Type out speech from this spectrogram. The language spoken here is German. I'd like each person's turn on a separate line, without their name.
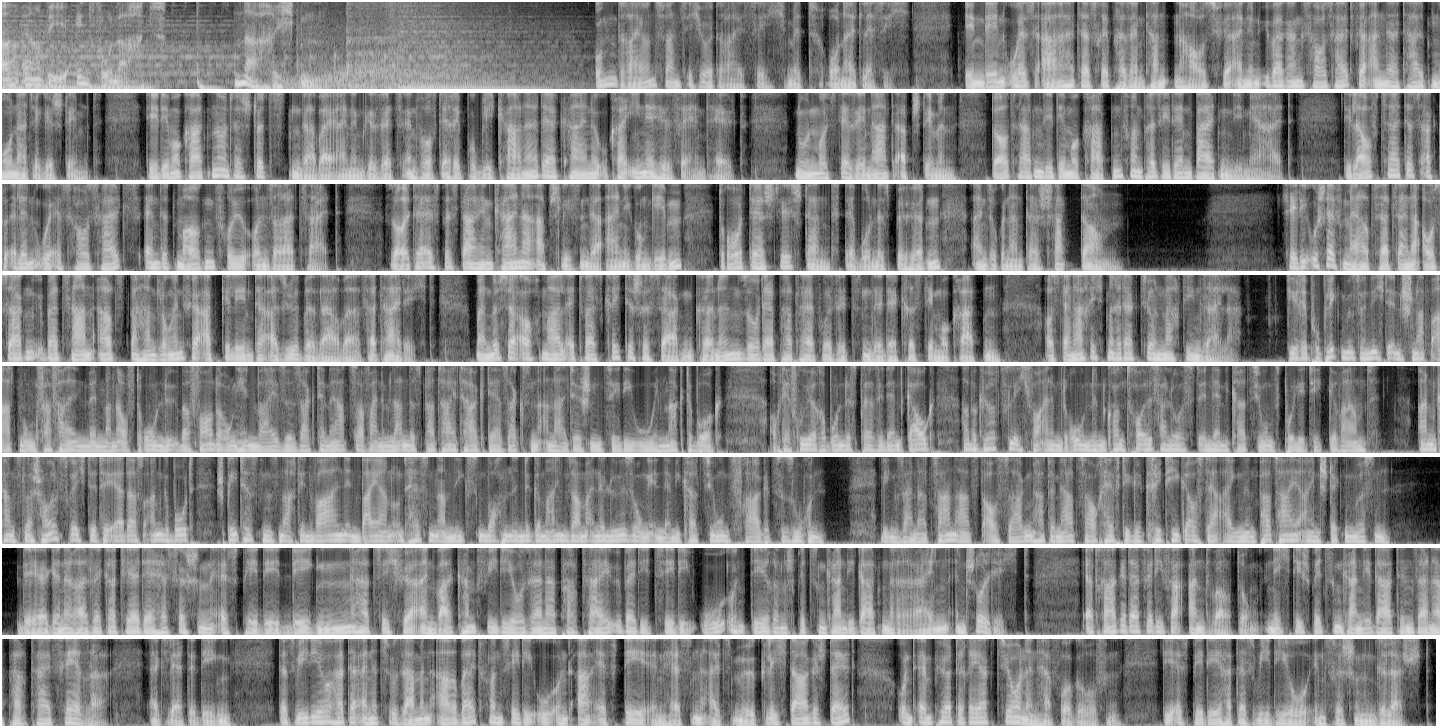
ARD Infonacht Nachrichten
um 23.30 Uhr mit Ronald Lessig. In den USA hat das Repräsentantenhaus für einen Übergangshaushalt für anderthalb Monate gestimmt. Die Demokraten unterstützten dabei einen Gesetzentwurf der Republikaner, der keine Ukraine-Hilfe enthält. Nun muss der Senat abstimmen. Dort haben die Demokraten von Präsident Biden die Mehrheit. Die Laufzeit des aktuellen US-Haushalts endet morgen früh unserer Zeit. Sollte es bis dahin keine abschließende Einigung geben, droht der Stillstand der Bundesbehörden, ein sogenannter Shutdown. CDU-Chef Merz hat seine Aussagen über Zahnarztbehandlungen für abgelehnte Asylbewerber verteidigt. Man müsse auch mal etwas Kritisches sagen können, so der Parteivorsitzende der Christdemokraten. Aus der Nachrichtenredaktion Martin Seiler.
Die Republik müsse nicht in Schnappatmung verfallen, wenn man auf drohende Überforderung hinweise, sagte Merz auf einem Landesparteitag der sachsen-anhaltischen CDU in Magdeburg. Auch der frühere Bundespräsident Gauck habe kürzlich vor einem drohenden Kontrollverlust in der Migrationspolitik gewarnt. An Kanzler Scholz richtete er das Angebot, spätestens nach den Wahlen in Bayern und Hessen am nächsten Wochenende gemeinsam eine Lösung in der Migrationsfrage zu suchen. Wegen seiner Zahnarztaussagen hatte Merz auch heftige Kritik aus der eigenen Partei einstecken müssen.
Der Generalsekretär der hessischen SPD Degen hat sich für ein Wahlkampfvideo seiner Partei über die CDU und deren Spitzenkandidaten rein entschuldigt. Er trage dafür die Verantwortung, nicht die Spitzenkandidatin seiner Partei Faeser, erklärte Degen. Das Video hatte eine Zusammenarbeit von CDU und AfD in Hessen als möglich dargestellt und empörte Reaktionen hervorgerufen. Die SPD hat das Video inzwischen gelöscht.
